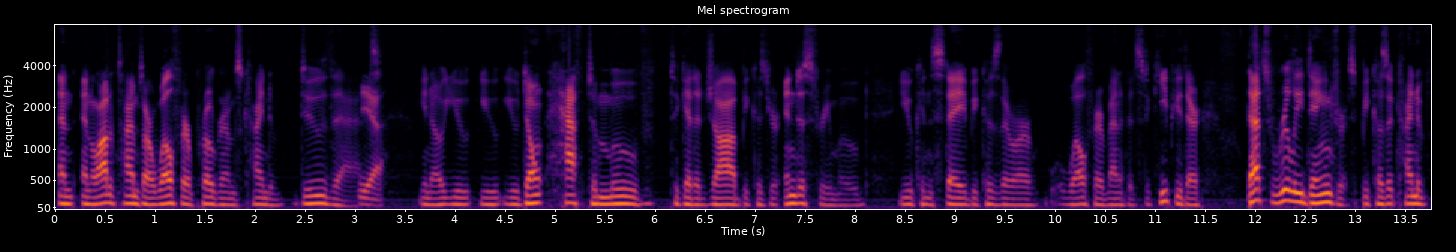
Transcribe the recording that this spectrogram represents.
and and a lot of times our welfare programs kind of do that. Yeah. You know, you you you don't have to move to get a job because your industry moved. You can stay because there are welfare benefits to keep you there that's really dangerous because it kind of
